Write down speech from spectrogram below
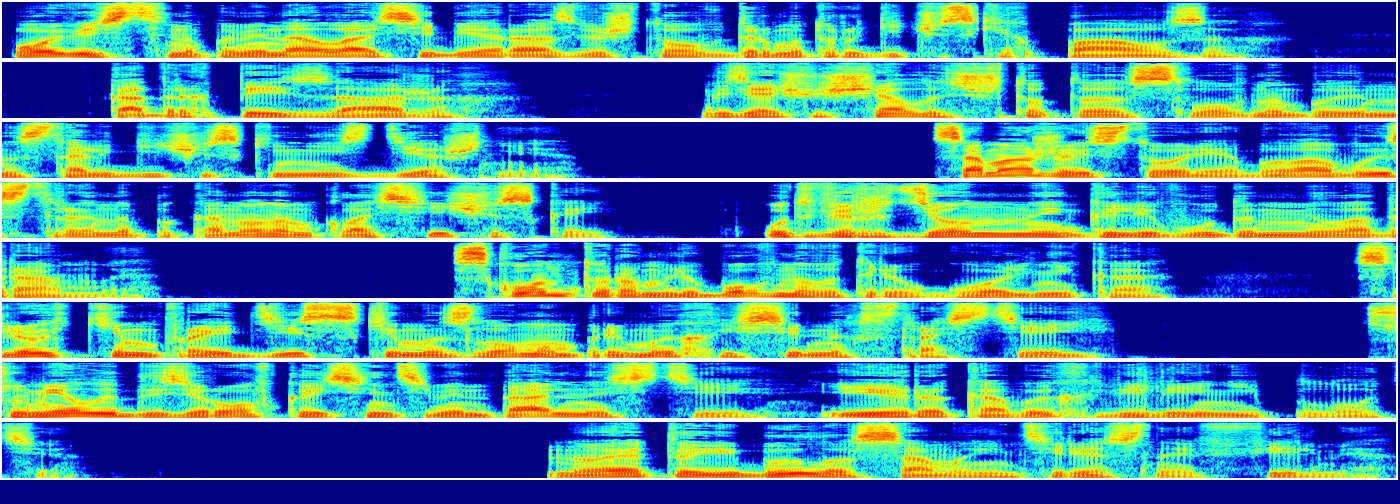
повесть напоминала о себе разве что в драматургических паузах, в кадрах-пейзажах, где ощущалось что-то словно бы ностальгически неиздешнее. Сама же история была выстроена по канонам классической, утвержденной Голливудом мелодрамы, с контуром любовного треугольника, с легким фрейдистским изломом прямых и сильных страстей, с умелой дозировкой сентиментальности и роковых велений плоти. Но это и было самое интересное в фильме.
